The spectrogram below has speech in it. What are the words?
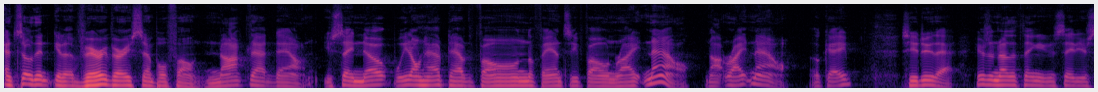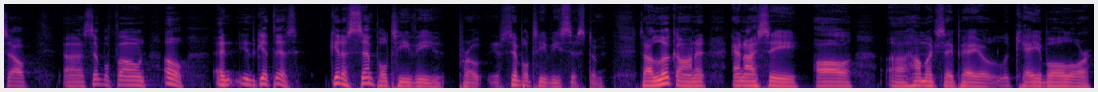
And so then get a very, very simple phone. Knock that down. You say, nope, we don't have to have the phone, the fancy phone right now. Not right now. Okay? So you do that. Here's another thing you can say to yourself uh, simple phone. Oh, and you get this get a simple TV pro, simple TV system. So I look on it and I see all uh, how much they pay cable or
